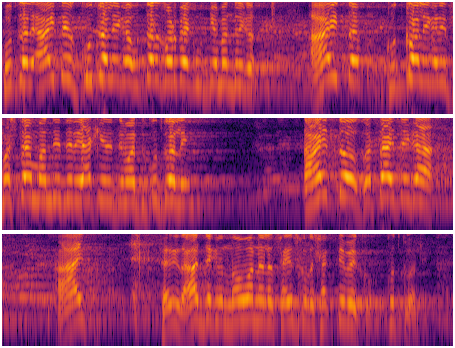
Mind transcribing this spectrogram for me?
ಕೂತ್ಕೊಳ್ಳಿ, ಆಯ್ತು, ಕೂತ್ಕೊಳ್ಳಿ, ಈಗ ಉತ್ತರ ಕೊಡ್ಬೇಕು ಮುಖ್ಯಮಂತ್ರಿಗಳು. ಆಯ್ತು, ಕೂತ್ಕೊಳ್ಳಿ, ಈಗ ನೀವು ಫಸ್ಟ್ ಟೈಮ್ ಬಂದಿದ್ದೀರಿ, ಯಾಕೆ ಈ ರೀತಿ ಮಾಡ್ತೀವಿ ಕೂತ್ಕೊಳ್ಳಿ. ಆಯ್ತು, ಗೊತ್ತಾಯ್ತು ಈಗ. ಆಯ್ತು. ಸರಿ, ರಾಜ್ಯಕ್ಕೆ ನೋವನ್ನೆಲ್ಲ ಸಹಿಸ್ಕೊಳ್ಳೋ ಶಕ್ತಿ ಬೇಕು. ಕೂತ್ಕೊಳ್ಳಿ.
